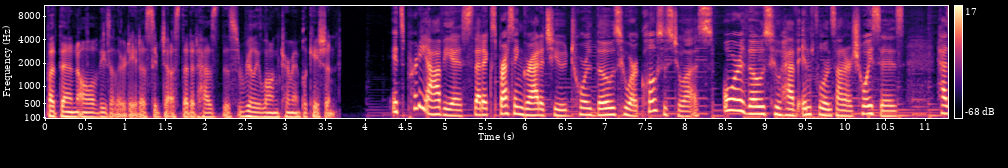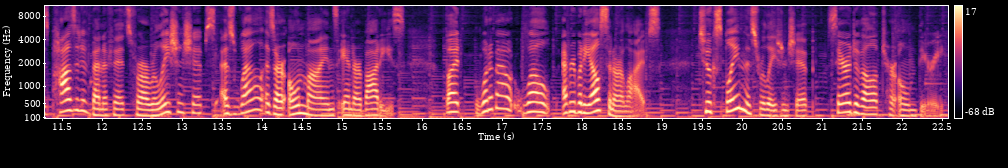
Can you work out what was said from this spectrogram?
but then all of these other data suggest that it has this really long-term implication. It's pretty obvious that expressing gratitude toward those who are closest to us or those who have influence on our choices has positive benefits for our relationships as well as our own minds and our bodies. But what about, well, everybody else in our lives? To explain this relationship, Sara developed her own theory.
